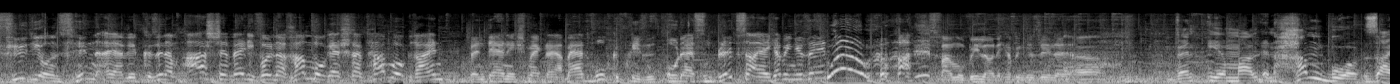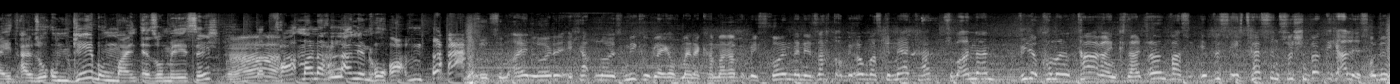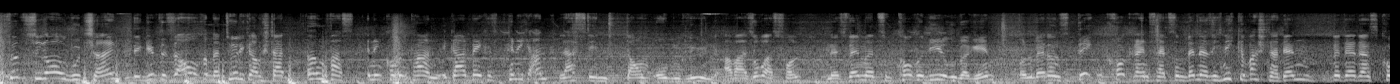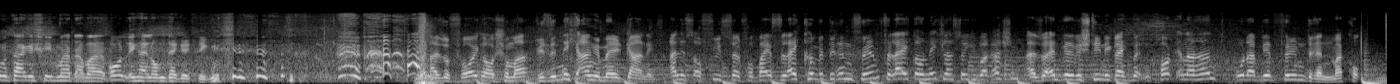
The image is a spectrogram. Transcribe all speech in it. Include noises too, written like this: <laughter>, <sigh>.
Fühlt ihr uns hin, Alter? Wir sind am Arsch der Welt. Ich wollte nach Hamburg. Er schreibt Hamburg rein. Wenn der nicht schmeckt, Alter. Aber er hat hochgepriesen. Oh, da ist ein Blitzer, Alter. Ich habe ihn gesehen. Woo! <laughs> Das war ein mobiler und ich habe ihn gesehen, Alter. Wenn ihr mal in Hamburg seid, also Umgebung meint er so mäßig, Ah. dann fahrt mal nach Langenhorn. <laughs> So, zum einen, Leute, ich habe ein neues Mikro gleich auf meiner Kamera. Würde mich freuen, wenn ihr sagt, ob ihr irgendwas gemerkt habt. Zum anderen, wieder Kommentar reinknallt. Irgendwas, ihr wisst, ich teste inzwischen wirklich alles. Und den 50-Euro-Gutschein, den gibt es auch natürlich am Start. Irgendwas in den Kommentaren, egal welches pinne ich an, lasst den Daumen oben glühen. Aber sowas von. Und jetzt werden wir zum Krokodil rübergehen und werden uns dicken Krog reinfetzen. Und wenn er sich nicht gewaschen hat, dann wird er das Kommentar geschrieben hat, aber ordentlich einen auf den Deckel kriegen. <laughs> Also für euch auch schon mal, wir sind nicht angemeldet, gar nichts. Alles auf Freestyle vorbei. Vielleicht können wir drinnen filmen, vielleicht auch nicht. Lasst euch überraschen. Also entweder wir stehen hier gleich mit einem Krog in der Hand oder wir filmen drin. Mal gucken.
